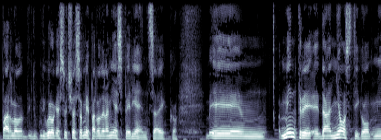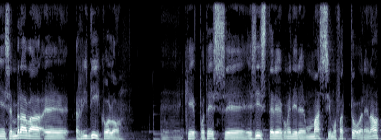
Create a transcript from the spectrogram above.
parlo di, di quello che è successo a me, parlo della mia esperienza, ecco. Ehm, mentre eh, da agnostico mi sembrava eh, ridicolo eh, che potesse esistere, come dire, un massimo fattore, no?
